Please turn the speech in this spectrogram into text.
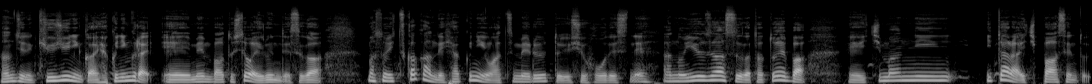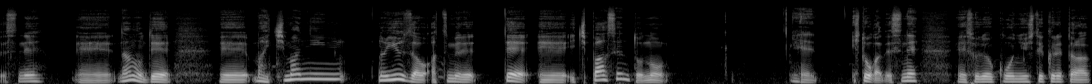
何十人90人から100人ぐらい、えー、メンバーとしてはいるんですが、まあ、その5日間で100人を集めるという手法ですね。あのユーザー数が例えば、え、1万人いたら1%ですね、えー、なので、えまあ、1万人のユーザーを集めて、え1%の、え人がですね、えそれを購入してくれたら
